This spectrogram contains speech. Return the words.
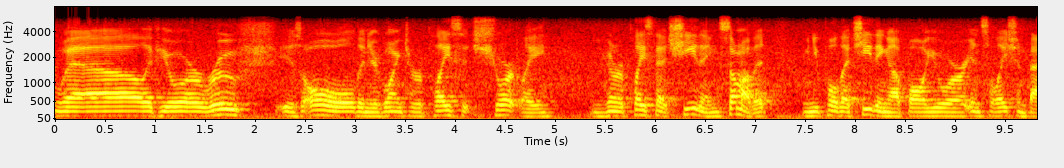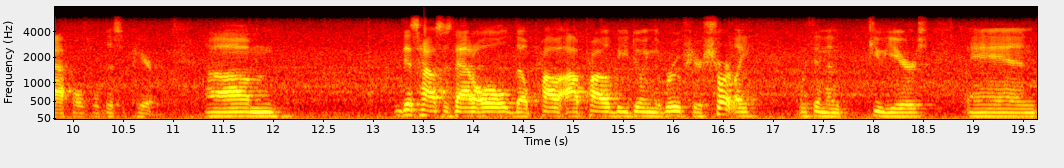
Well, if your roof is old and you're going to replace it shortly, you're going to replace that sheathing, some of it. When you pull that sheathing up, all your insulation baffles will disappear. Um, this house is that old. They'll I'll probably be doing the roof here shortly, within a few years. And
